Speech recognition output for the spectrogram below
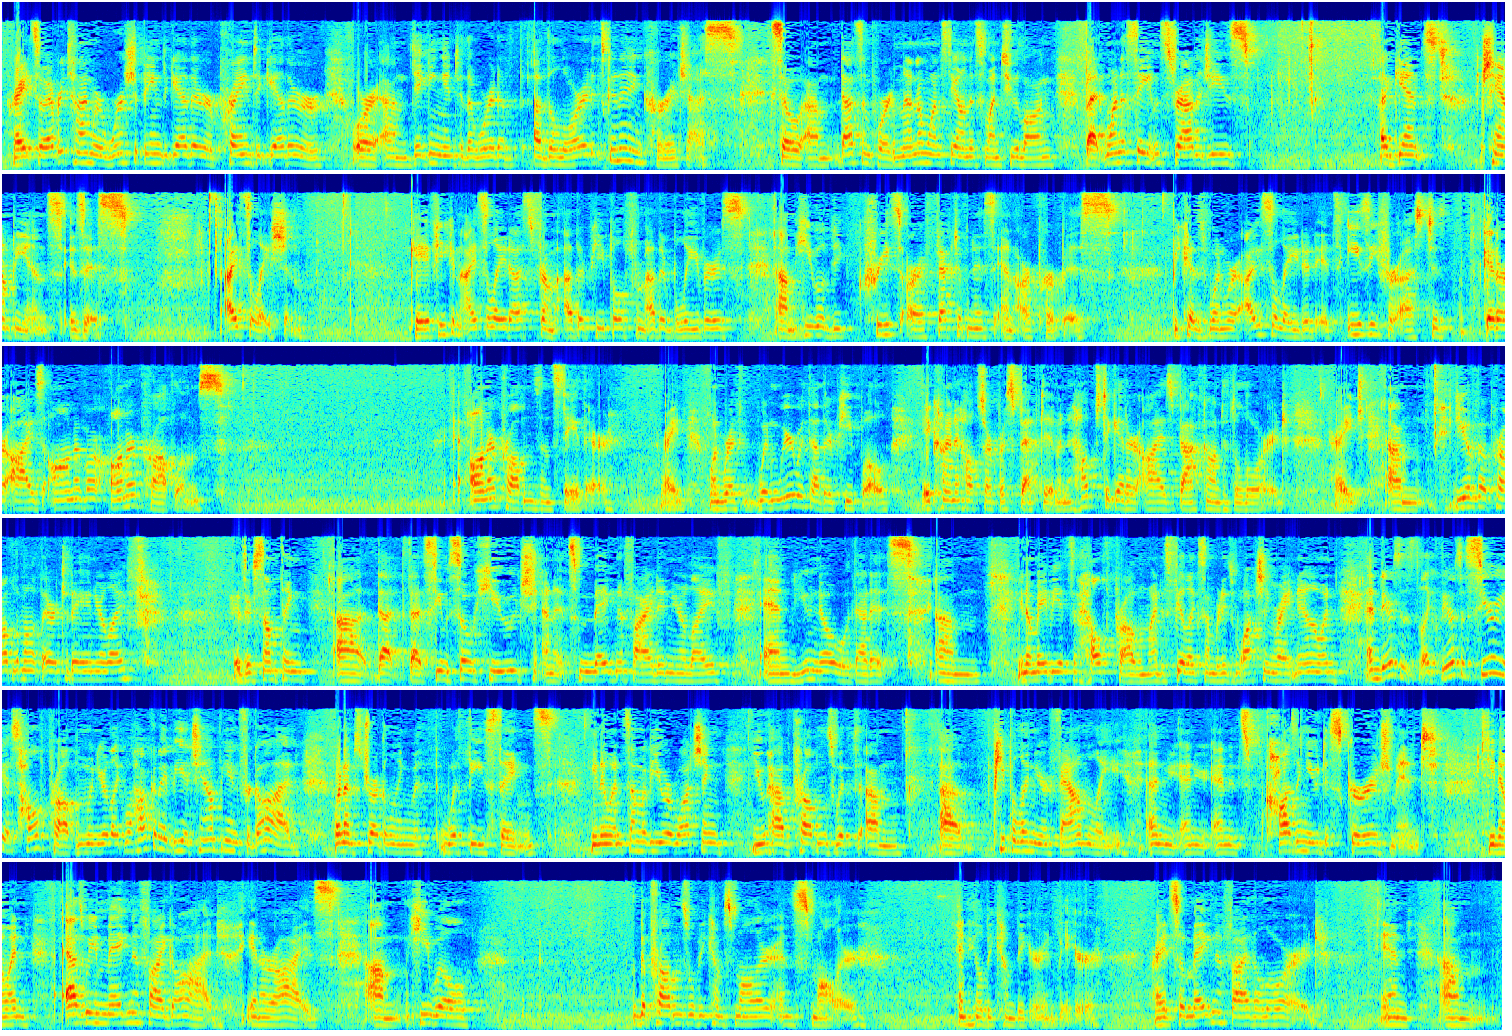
Right. So every time we're worshiping together or praying together or or um, digging into the Word of, of the Lord, it's going to encourage us. So um, that's important. I don't want to stay on this one too long, but one of Satan's strategies against champions is this isolation. Okay, if he can isolate us from other people, from other believers, um, he will decrease our effectiveness and our purpose. Because when we're isolated, it's easy for us to get our eyes on of our on our problems, on our problems, and stay there right? When we're when we're with other people, it kind of helps our perspective and it helps to get our eyes back onto the Lord, right? Um, do you have a problem out there today in your life? Is there something uh, that that seems so huge and it's magnified in your life, and you know that it's, um, you know, maybe it's a health problem. I just feel like somebody's watching right now, and and there's a, like there's a serious health problem when you're like, well, how can I be a champion for God when I'm struggling with with these things? You know, and some of you are watching. You have problems with um, uh, people in your family, and and and it's causing you discouragement. You know, and as we magnify God in our eyes, um, He will, the problems will become smaller and smaller, and He'll become bigger and bigger. Right? So magnify the Lord. And um,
